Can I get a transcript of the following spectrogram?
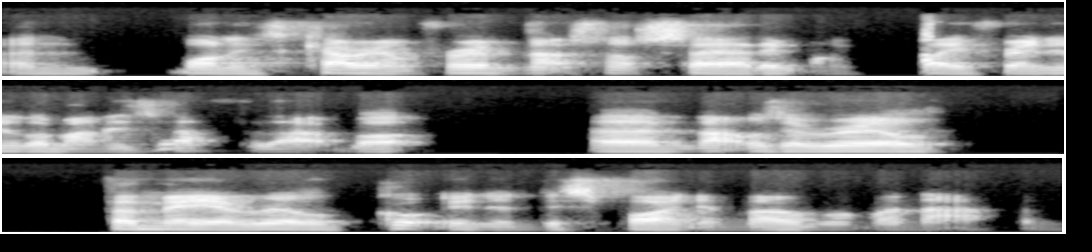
and wanting to carry on for him. That's not to say I didn't want to play for any other managers after that, but um, that was a real, for me, a real gutting and disappointing moment when that happened.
